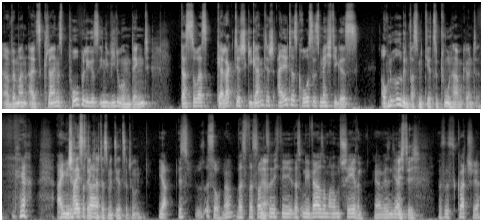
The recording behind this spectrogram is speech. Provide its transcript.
wenn man als kleines popeliges Individuum denkt, dass sowas galaktisch, gigantisch, altes, großes, mächtiges auch nur irgendwas mit dir zu tun haben könnte. Ja, eigentlich. Ein Scheißdreck total, hat das mit dir zu tun. Ja, ist, ist so, ne? Was, was sollte ja. sich die, das Universum an uns scheren? Ja, wir sind ja. Richtig. Das ist Quatsch, ja.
